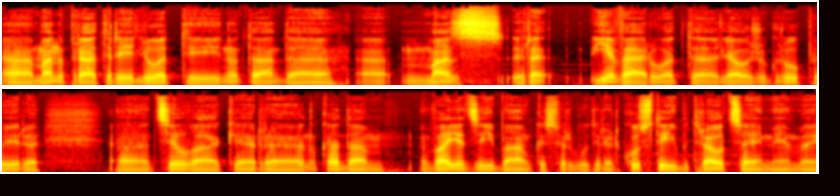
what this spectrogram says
Manuprāt, arī ļoti nu, tāda maz ievērota ļaužu grupa ir cilvēki ar nu, kādām vajadzībām, kas varbūt ir ar kustību traucējumiem vai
